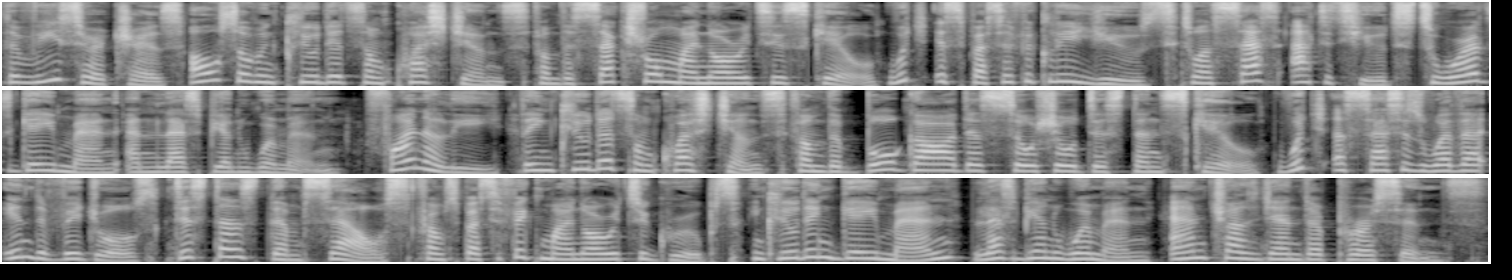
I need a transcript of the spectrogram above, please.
The researchers also included some questions from the Sexual Minority Scale, which is specifically used to assess attitudes towards gay men and lesbian women. Finally, they included some questions from the Bogardus Social Distance Scale, which assesses whether individuals distance themselves from specific minority groups, including gay men, lesbian women, and transgender persons.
